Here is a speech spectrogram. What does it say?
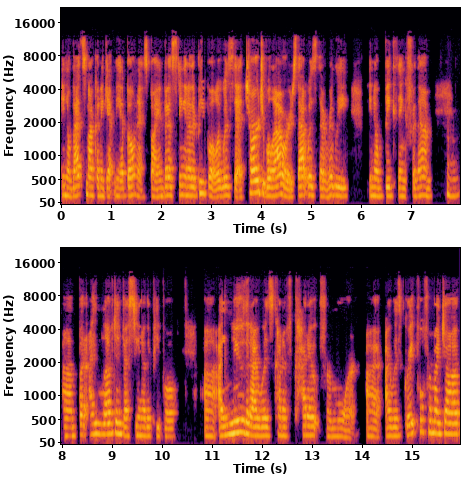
you know, that's not going to get me a bonus by investing in other people. It was the chargeable hours. That was the really, you know, big thing for them. Mm-hmm. Um, but I loved investing in other people uh, I knew that I was kind of cut out for more. Uh, I was grateful for my job,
